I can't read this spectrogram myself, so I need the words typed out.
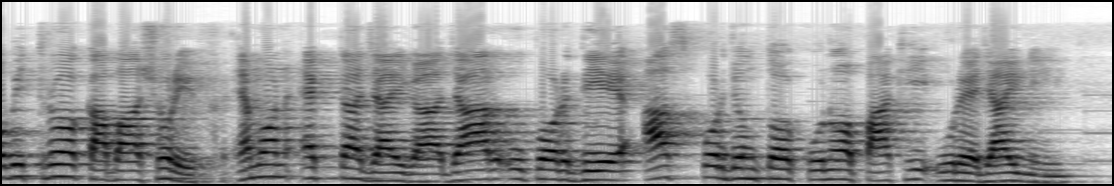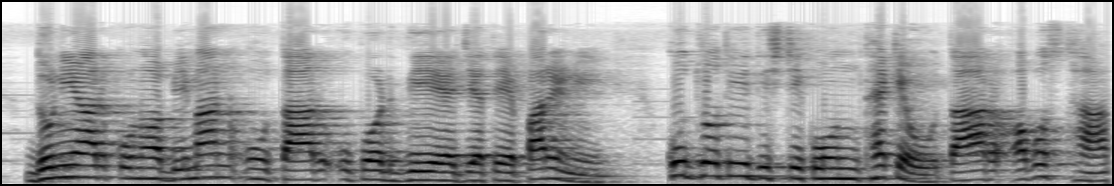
পবিত্র কাবা শরীফ, এমন একটা জায়গা যার উপর দিয়ে আজ পর্যন্ত কোনো পাখি উড়ে যায়নি। দুনিয়ার কোনো বিমান ও তার উপর দিয়ে যেতে পারেনি। কুদরতি দৃষ্টিকোণ থেকেও তার অবস্থান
